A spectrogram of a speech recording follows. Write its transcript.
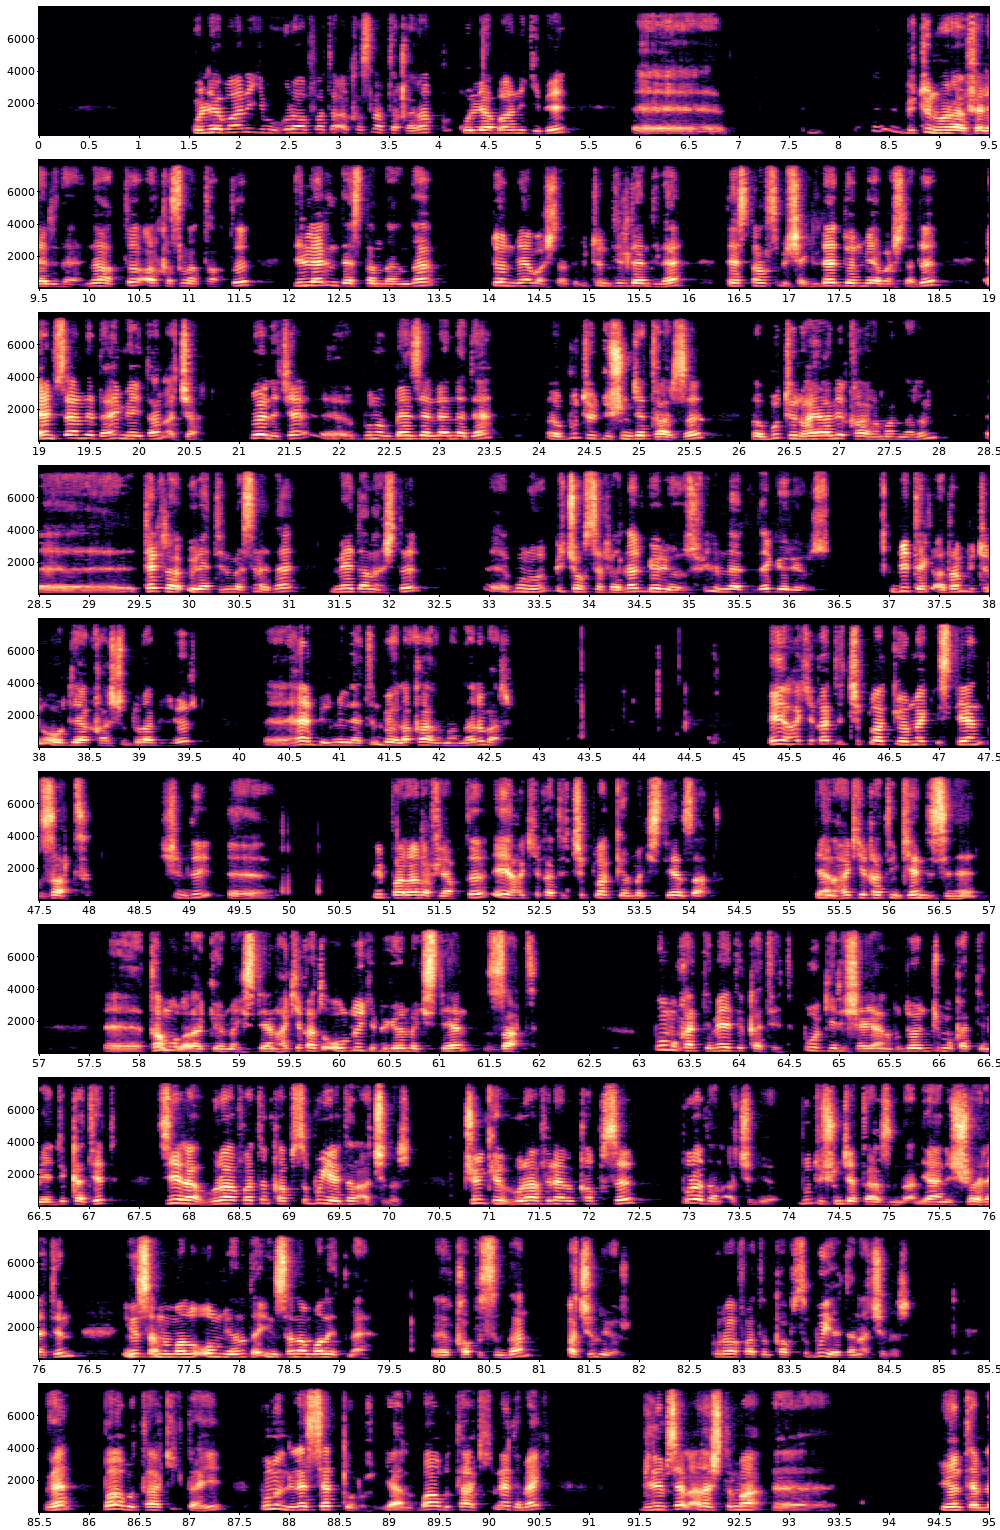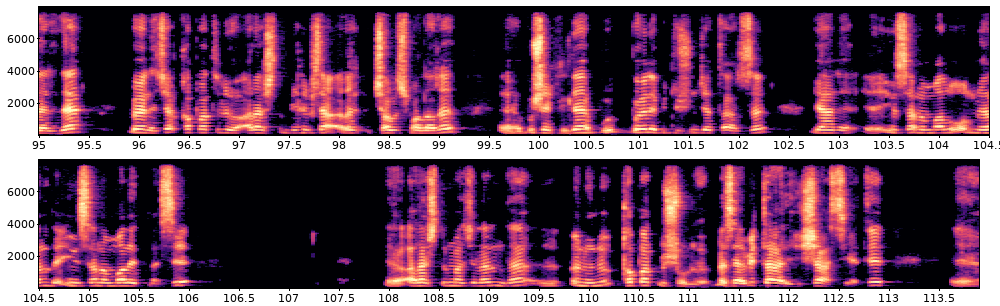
Kulyabani gibi hurafatı arkasına takarak Kulyabani gibi e, bütün hurafeleri de ne yaptı? Arkasına taktı. Dillerin destanlarında dönmeye başladı. Bütün dilden dile destansı bir şekilde dönmeye başladı. Emsaline dahi meydan açar. Böylece e, bunun benzerlerine de e, bu tür düşünce tarzı, e, bu tür hayali kahramanların e, tekrar üretilmesine de meydan açtı. E, bunu birçok seferler görüyoruz. Filmlerde de görüyoruz. Bir tek adam bütün orduya karşı durabiliyor. E, her bir milletin böyle kahramanları var. Ey hakikati çıplak görmek isteyen zat. Şimdi e, bir paragraf yaptı. Ey hakikati çıplak görmek isteyen zat. Yani hakikatin kendisini tam olarak görmek isteyen, hakikati olduğu gibi görmek isteyen zat. Bu mukaddimeye dikkat et. Bu girişe yani bu dördüncü mukaddimeye dikkat et. Zira hurafatın kapısı bu yerden açılır. Çünkü hurafelerin kapısı buradan açılıyor. Bu düşünce tarzından yani şöhretin insanın malı olmayanı da insana mal etme e, kapısından açılıyor. Hurafatın kapısı bu yerden açılır. Ve babu tahkik dahi bunun ile set olur. Yani babu tahkik ne demek? Bilimsel araştırma e, yöntemleri de böylece kapatılıyor. Araştırma, bilimsel çalışmaları e, bu şekilde bu böyle bir düşünce tarzı yani e, insanın malı olmayanı da insanın mal etmesi e, araştırmacıların da e, önünü kapatmış oluyor. Mesela bir tarihi şahsiyeti e,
